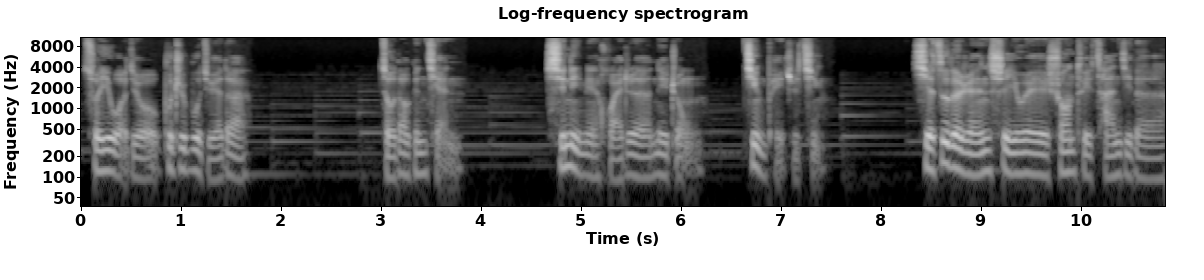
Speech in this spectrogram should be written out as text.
所以我就不知不觉地走到跟前，心里面怀着那种敬佩之情。写字的人是一位双腿残疾的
